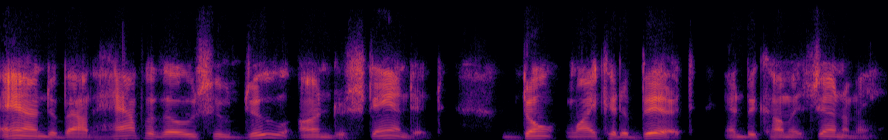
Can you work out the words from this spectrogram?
And about half of those who do understand it don't like it a bit and become its enemy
